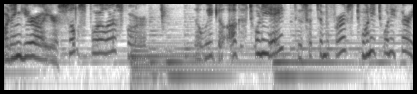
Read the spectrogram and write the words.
Morning. Here are your soap spoilers for the week of August 28th to September 1st, 2023.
